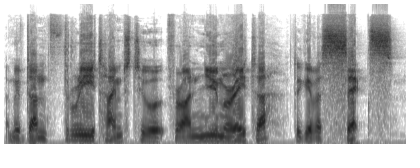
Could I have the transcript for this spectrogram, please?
And we've done 3 times 2 for our numerator to give us 6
